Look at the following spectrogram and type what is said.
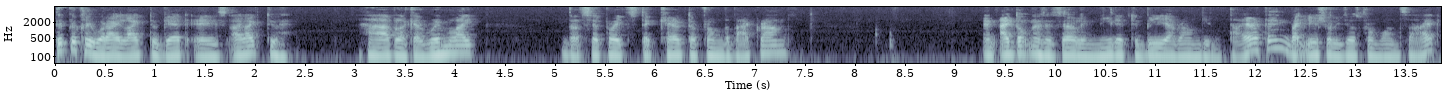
Typically what I like to get is I like to have like a rim light that separates the character from the background. And I don't necessarily need it to be around the entire thing, but usually just from one side.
